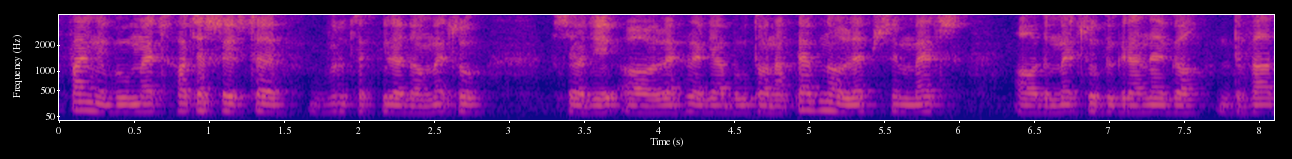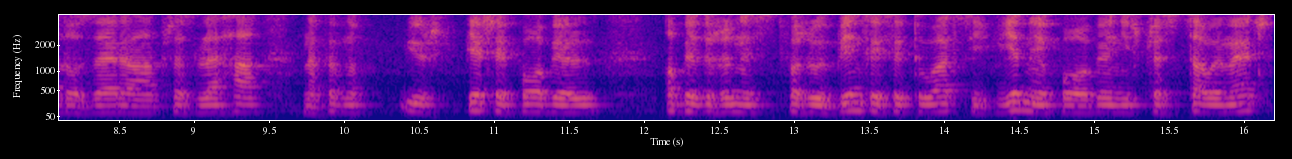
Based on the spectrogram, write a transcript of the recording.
fajny był mecz, chociaż jeszcze wrócę chwilę do meczu. Jeśli chodzi o Lech Legia, był to na pewno lepszy mecz od meczu wygranego 2 do 0 przez Lecha. Na pewno już w pierwszej połowie obie drużyny stworzyły więcej sytuacji w jednej połowie niż przez cały mecz.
